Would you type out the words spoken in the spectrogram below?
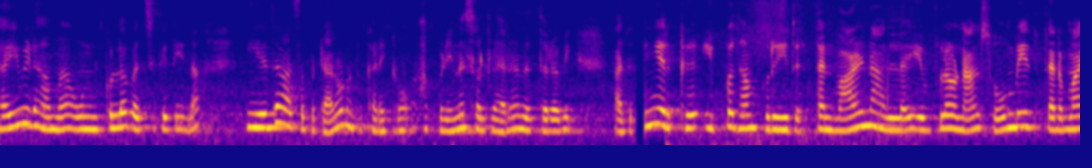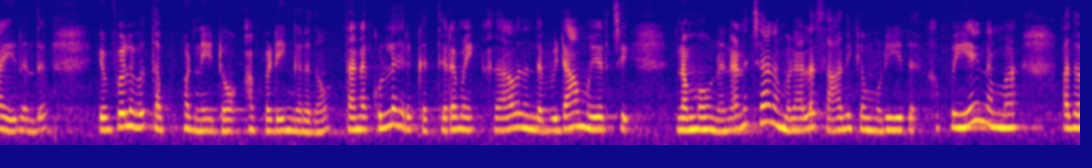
கைவிடாமல் உனக்குள்ளே வச்சுக்கிட்டீன்னா நீ எது ஆசைப்பட்டாலும் உனக்கு கிடைக்கும் அப்படின்னு சொல்கிறாரு அந்த துறவி. அது இருக்கு இப்போ தான் புரியுது. தன் வாழ்நாளில் எவ்வளோ நாள் சோம்பேறித்தனமாக இருந்து எவ்வளவு தப்பு பண்ணிட்டோம் அப்படிங்கிறதும் தனக்குள்ளே இருக்க திறமை அதாவது அந்த விடாமுயற்சி நம்ம ஒன்று நினச்சா நம்மளால் சாதிக்க முடியுது. அப்போ ஏன் நம்ம அதை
